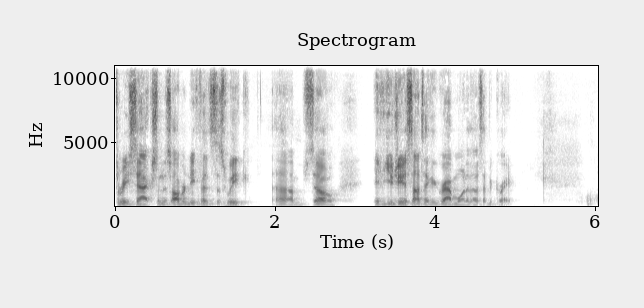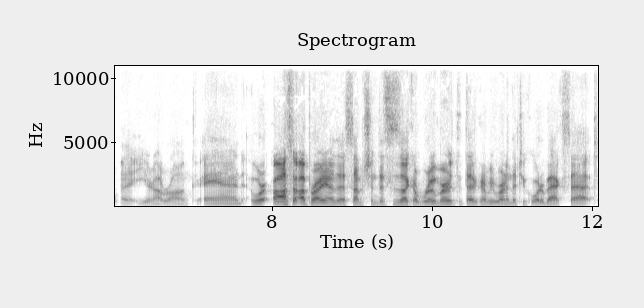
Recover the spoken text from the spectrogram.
three sacks from this Auburn defense this week. Um, so if Eugene Asante could grab one of those, that'd be great. Uh, you're not wrong. And we're also operating on the assumption this is like a rumor that they're going to be running the two quarterback set.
